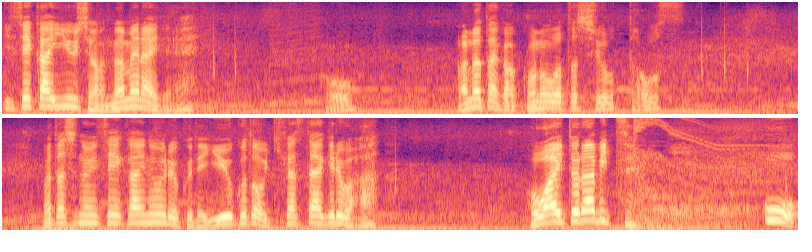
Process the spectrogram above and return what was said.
異世界勇者をなめないでね。ほう？あなたがこの私を倒す？私の異世界能力で言うことを聞かせてあげるわ。ホワイトラビッツ。おお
